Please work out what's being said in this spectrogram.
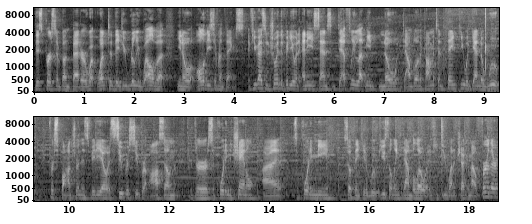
this person have done better? What what did they do really well? But you know all of these different things. If you guys enjoyed the video in any sense definitely let me know down below in the comments. And thank you again to whoop for sponsoring this video. It's super super awesome that they're supporting the channel uh, supporting me. So thank you to whoop. Use the link down below if you do want to check them out further.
